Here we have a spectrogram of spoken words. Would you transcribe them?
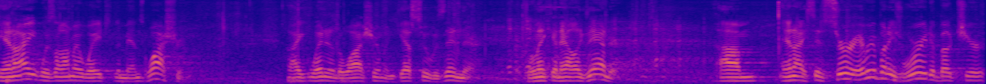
and I was on my way to the men's washroom. I went into the washroom, and guess who was in there? Lincoln Alexander. Um, and I said, "Sir, everybody's worried about your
